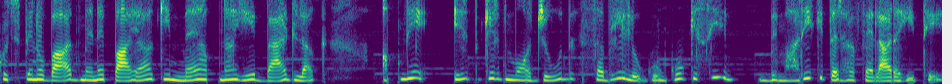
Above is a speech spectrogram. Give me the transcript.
कुछ दिनों बाद मैंने पाया कि मैं अपना ये बैड लक अपने इर्द गिर्द मौजूद सभी लोगों को किसी बीमारी की तरह फैला रही थी।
